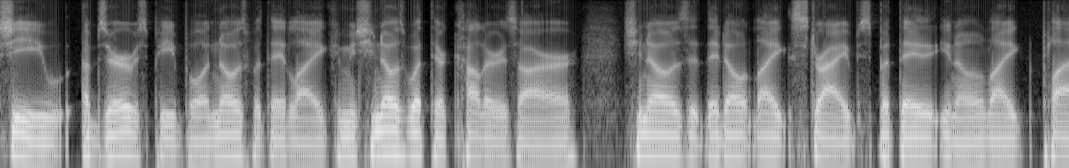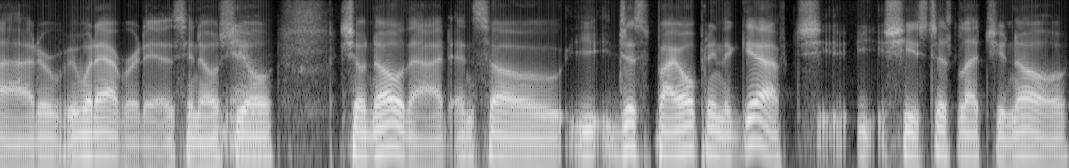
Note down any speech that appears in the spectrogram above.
she observes people and knows what they like i mean she knows what their colors are she knows that they don't like stripes but they you know like plaid or whatever it is you know she'll she'll know that and so you, just by opening the gift she, she's just let you know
